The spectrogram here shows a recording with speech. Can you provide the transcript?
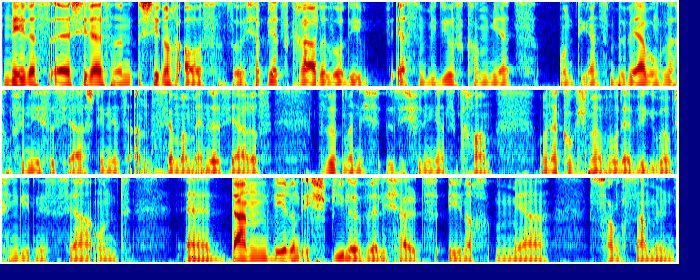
Nee, das äh, steht, alles noch, steht noch aus. So, ich habe jetzt gerade so, die ersten Videos kommen jetzt und die ganzen Bewerbungssachen für nächstes Jahr stehen jetzt an. Das ist ja mal am Ende des Jahres, bewirbt man nicht, sich für den ganzen Kram. Und dann gucke ich mal, wo der Weg überhaupt hingeht nächstes Jahr. Und äh, dann, während ich spiele, will ich halt eh noch mehr Songs sammeln,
